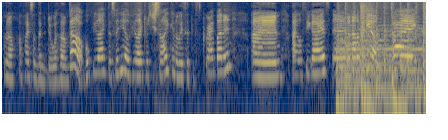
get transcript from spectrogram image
I don't know, I'll find something to do with them. So, hope you liked this video. If you liked what you saw, you can always hit the subscribe button. And I will see you guys in another video. Bye!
